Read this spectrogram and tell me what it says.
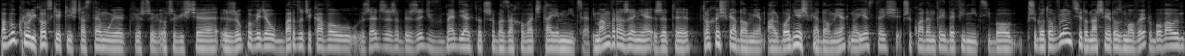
Paweł Królikowski jakiś czas temu, jak jeszcze oczywiście żył, powiedział bardzo ciekawą rzecz, że żeby żyć w mediach, to trzeba zachować tajemnicę. I mam wrażenie, że ty trochę świadomie albo nieświadomie, no jesteś przykładem tej definicji definicji, bo przygotowując się do naszej rozmowy, próbowałem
